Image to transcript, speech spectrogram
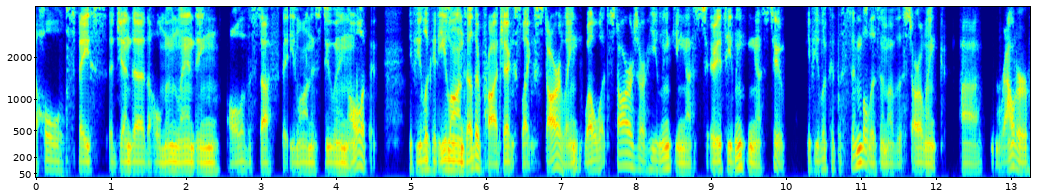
the whole space agenda, the whole moon landing, all of the stuff that Elon is doing, all of it. If you look at Elon's other projects like Starlink, well, what stars are he linking us to? Is he linking us to? If you look at the symbolism of the Starlink uh, router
